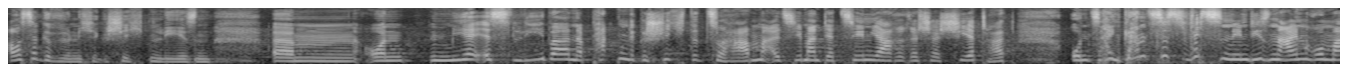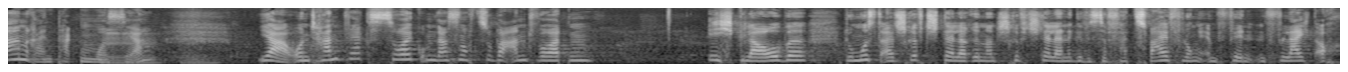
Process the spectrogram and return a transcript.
außergewöhnliche Geschichten lesen. Ähm, und mir ist lieber eine packende Geschichte zu haben, als jemand, der zehn Jahre recherchiert hat und sein ganzes Wissen in diesen einen Roman reinpacken muss. Ja, mhm, mhm. ja und Handwerkszeug, um das noch zu beantworten. Ich glaube, du musst als Schriftstellerin und Schriftsteller eine gewisse Verzweiflung empfinden, vielleicht auch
